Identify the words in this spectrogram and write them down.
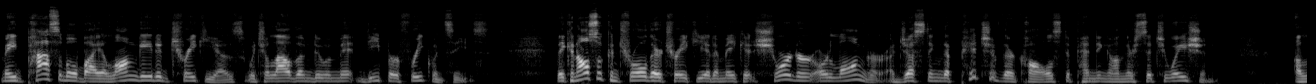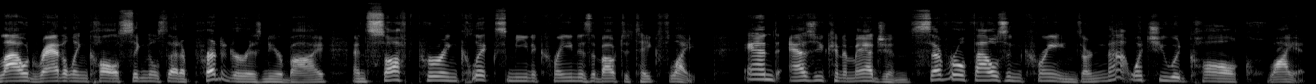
made possible by elongated tracheas, which allow them to emit deeper frequencies. They can also control their trachea to make it shorter or longer, adjusting the pitch of their calls depending on their situation. A loud rattling call signals that a predator is nearby, and soft purring clicks mean a crane is about to take flight. And as you can imagine, several thousand cranes are not what you would call quiet.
